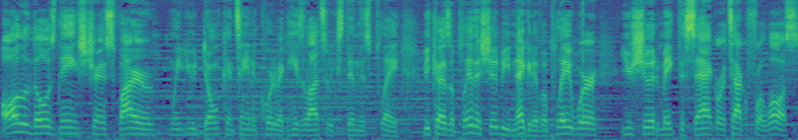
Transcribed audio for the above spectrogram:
All of those things transpire when you don't contain a quarterback and he's allowed to extend this play. Because a play that should be negative, a play where you should make the sack or a tackle for a loss.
